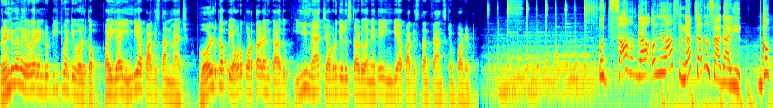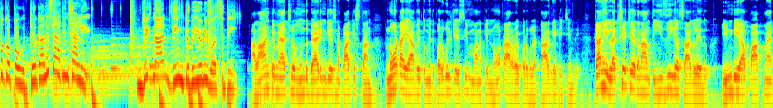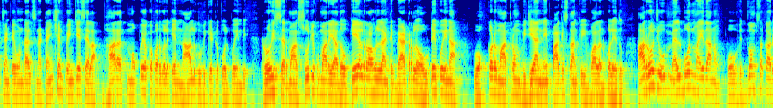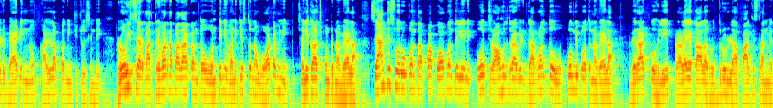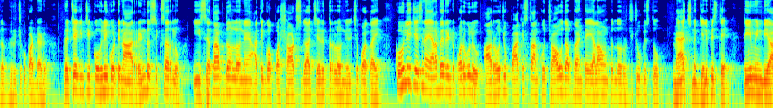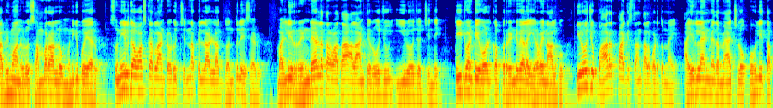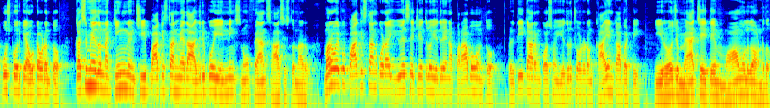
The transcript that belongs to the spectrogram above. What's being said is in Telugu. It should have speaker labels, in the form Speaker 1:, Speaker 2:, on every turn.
Speaker 1: రెండు వేల ఇరవై రెండు టీ ట్వంటీ వరల్డ్ కప్. పైగా India Pakistan match. World cup ఎవడు కొడతాడని కాదు ఈ మ్యాచ్ ఎవడు గెలుస్తాడు అనేదే ఇండియా పాకిస్తాన్ ఫ్యాన్స్కి ఇంపార్టెంట్.
Speaker 2: ఉత్సాహంగా ఉల్లాసంగా చదువు సాగాలి. గొప్ప గొప్ప ఉద్యోగాలు సాధించాలి. Vignan deem to be university.
Speaker 1: అలాంటి మ్యాచ్లో ముందు బ్యాటింగ్ చేసిన పాకిస్తాన్ నూట యాభై తొమ్మిది పరుగులు చేసి మనకి నూట అరవై పరుగుల టార్గెట్ ఇచ్చింది. కానీ లక్ష్య ఛేదన అంత ఈజీగా సాగలేదు. ఇండియా పాక్ మ్యాచ్ అంటే ఉండాల్సిన టెన్షన్ పెంచేసేలా భారత్ ముప్పై ఒక్క పరుగులకే నాలుగు వికెట్లు కోల్పోయింది. రోహిత్ శర్మ సూర్యకుమార్ యాదవ్ కేఎల్ రాహుల్ లాంటి బ్యాటర్లు అవుట్ అయిపోయినా ఒక్కడు మాత్రం విజయాన్ని పాకిస్తాన్కు ఇవ్వాలనుకోలేదు. ఆ రోజు మెల్బోర్న్ మైదానం ఓ విధ్వంసకారుడి బ్యాటింగ్ను కళ్ళప్పగించి చూసింది. రోహిత్ శర్మ త్రివర్ణ పతాకంతో ఒంటిని వణికిస్తున్న ఓటమిని చలికాచుకుంటున్న వేళ శాంతి స్వరూపం తప్ప కోపం తెలియని కోచ్ రాహుల్ ద్రావిడ్ గర్వంతో ఉప్పొంగిపోతున్న వేళ విరాట్ కోహ్లీ ప్రళయకాల రుద్రుళ్ళ పాకిస్తాన్ మీద విరుచుకుపడ్డాడు. ప్రత్యేకించి కోహ్లీ కొట్టిన ఆ రెండు సిక్సర్లు ఈ శతాబ్దంలోనే అతి గొప్ప షాట్స్గా చరిత్రలో నిలిచిపోతాయి. కోహ్లీ చేసిన ఎనభై రెండు పరుగులు ఆ రోజు పాకిస్తాన్కు చావు దెబ్బ అంటే ఎలా ఉంటుందో రుచి చూపిస్తూ మ్యాచ్ను గెలిపిస్తే టీమిండియా అభిమానులు సంబరాల్లో మునిగిపోయారు. సునీల్ గవాస్కర్ లాంటోడు చిన్న పిల్లాళ్ళ గంతులేశాడు. మళ్ళీ రెండేళ్ళ తర్వాత అలాంటి రోజు ఈ రోజు వచ్చింది. టీ ట్వంటీ వరల్డ్ కప్ రెండు వేల ఇరవై నాలుగు. ఈరోజు భారత్ పాకిస్తాన్ తలపడుతున్నాయి. ఐర్లాండ్ మీద మ్యాచ్లో కోహ్లీ తక్కువ స్కోర్కి అవుట్ అవడంతో కసి మీద ఉన్న కింగ్ నుంచి పాకిస్తాన్ మీద అదిరిపోయే ఇన్నింగ్స్ను ఫ్యాన్స్ ఆశిస్తున్నారు. మరోవైపు పాకిస్తాన్ కూడా యుఎస్ఏ చేతిలో ఎదురైన పరాభవంతో ప్రతీకారం కోసం ఎదురు చూడడం ఖాయం కాబట్టి ఈరోజు మ్యాచ్ అయితే మామూలుగా ఉండదు.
